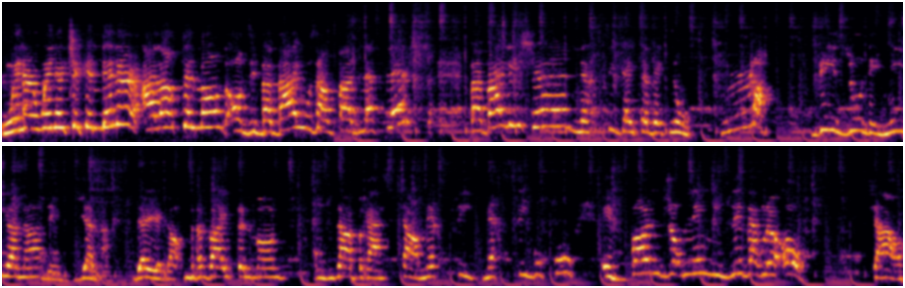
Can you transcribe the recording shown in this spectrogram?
Winner, winner, chicken dinner. Alors, tout le monde, on dit bye bye aux enfants de la flèche. Bye bye, les jeunes. Merci d'être avec nous. Bisous des millionnaires des diamants. There you go. Bye bye, tout le monde. On vous embrasse. Ciao. Merci. Merci beaucoup. Et bonne journée nivelée vers le haut. Ciao.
